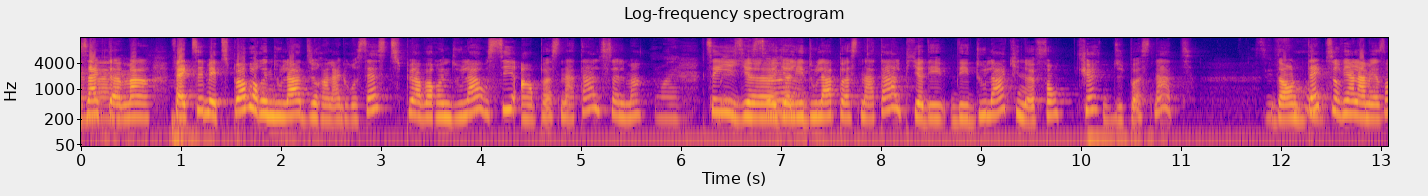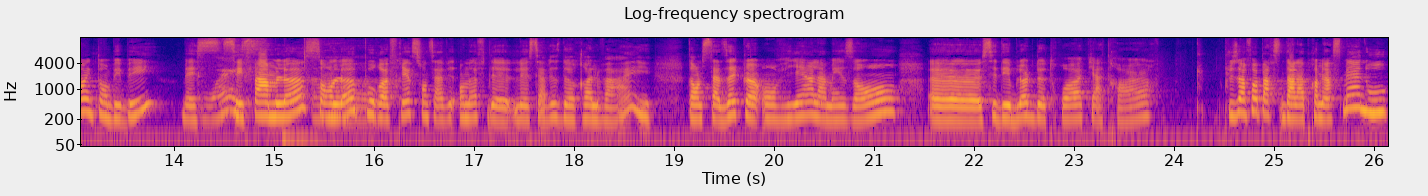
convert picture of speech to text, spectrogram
Exactement. Fait que, tu sais, mais tu peux avoir une doula durant la grossesse, tu peux avoir une doula aussi en postnatal seulement. Ouais. Tu sais, Ben, il y, y a les doulas postnatales, puis il y a des, des doulas qui ne font que du postnat. Donc, fou. dès que tu reviens à la maison avec ton bébé, ben, Ouais. ces femmes-là sont Ah. là pour offrir son service. On offre de- le service de relevail. Donc, c'est-à-dire qu'on vient à la maison, euh, c'est des blocs de 3-4 heures, p- plusieurs fois par, dans la première semaine ou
